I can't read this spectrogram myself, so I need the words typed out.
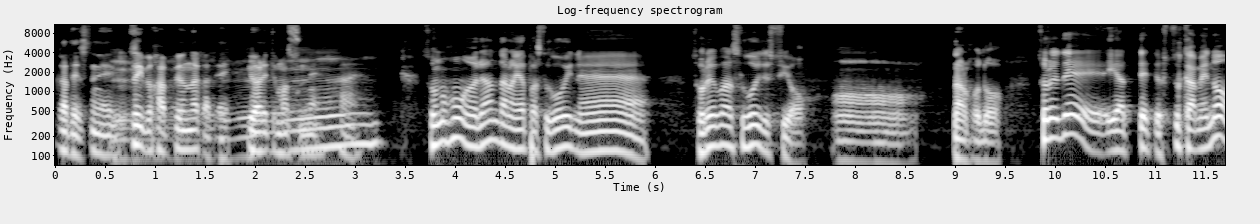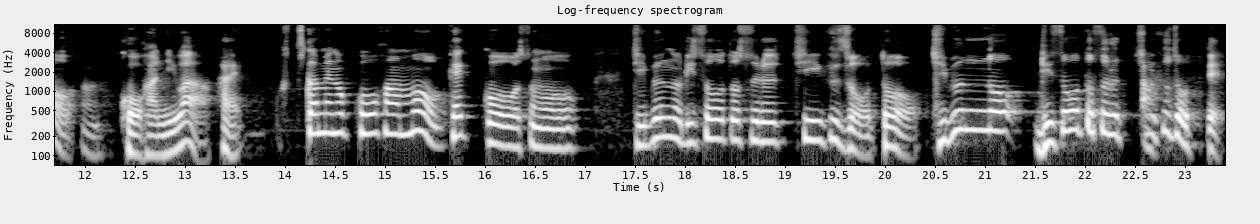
がですね、随分発表の中で言われてますね。はい。その本を選んだのはやっぱすごいね。それはすごいですよ。うんなるほど。それでやってて2日目の後半には、はい。二日目の後半も結構その自分の理想とするチーフ像と、自分の理想とするチーフ像って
